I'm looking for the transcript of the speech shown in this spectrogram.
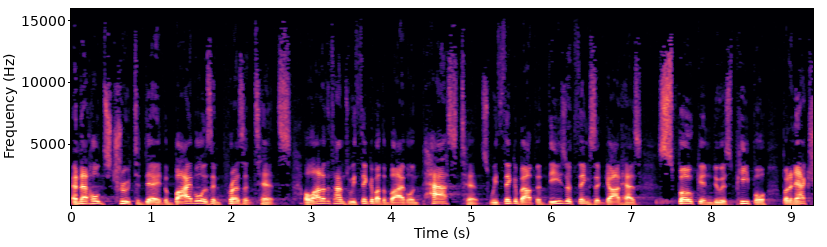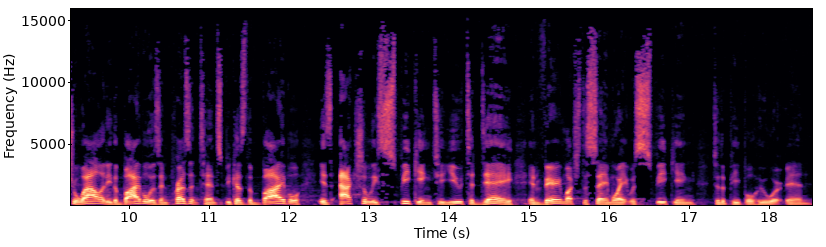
And that holds true today. The Bible is in present tense. A lot of the times we think about the Bible in past tense. We think about that these are things that God has spoken to his people, but in actuality, the Bible is in present tense because the Bible is actually speaking to you today in very much the same way it was speaking to the people who were in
